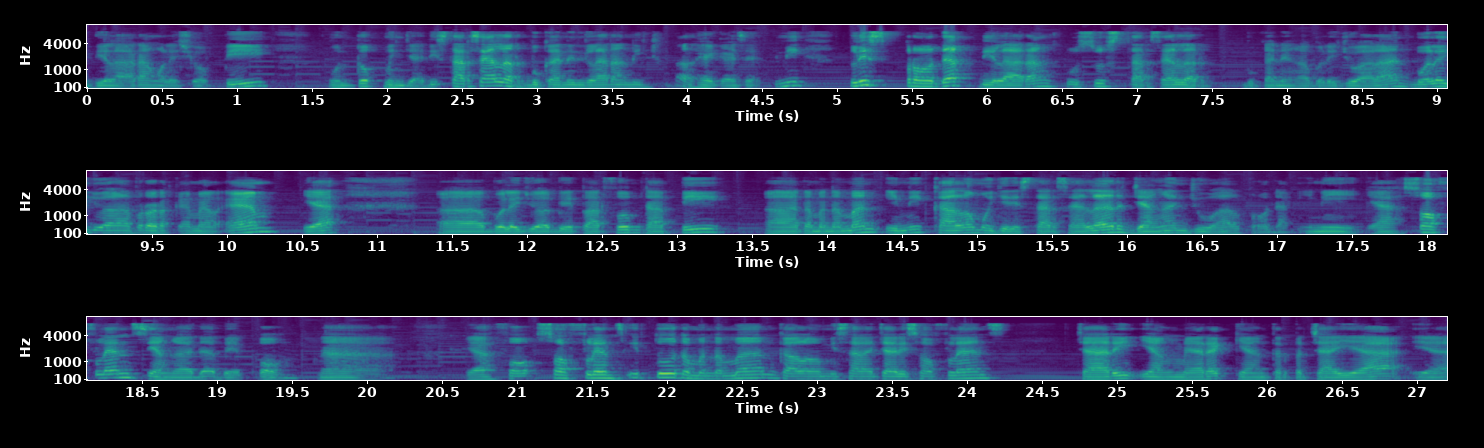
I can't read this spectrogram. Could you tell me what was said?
dilarang oleh Shopee untuk menjadi star seller. Bukan yang dilarang dijual ya guys ya. Ini list produk dilarang khusus star seller. Bukan yang nggak boleh jualan. Boleh jualan produk MLM ya. Uh, boleh jual bibit parfum tapi teman-teman uh, ini kalau mau jadi star seller jangan jual produk ini ya. Soft lens yang nggak ada Bepom nah Ya, soft lens itu teman-teman kalau misalnya cari soft lens, cari yang merek yang terpercaya ya.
